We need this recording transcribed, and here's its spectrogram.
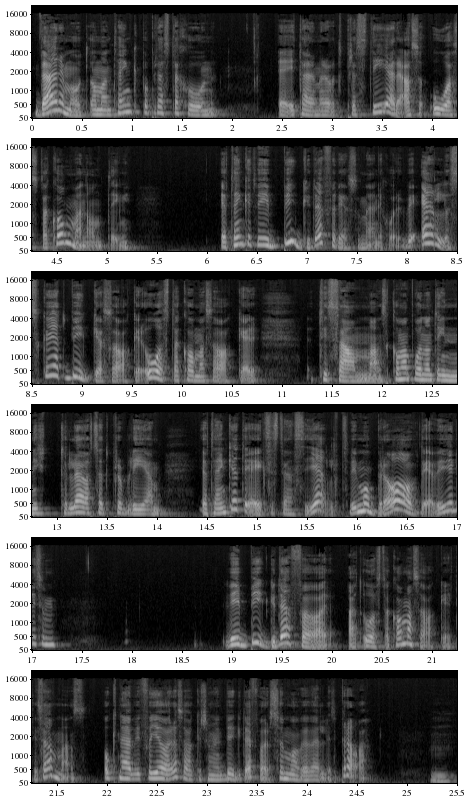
Däremot om man tänker på prestation eh, i termer av att prestera, alltså åstadkomma någonting. Jag tänker att vi är byggda för det som människor. Vi älskar ju att bygga saker, åstadkomma saker tillsammans, komma på någonting nytt, lösa ett problem. Jag tänker att det är existentiellt. Vi mår bra av det. Vi är, liksom, vi är byggda för att åstadkomma saker tillsammans. Och när vi får göra saker som vi är byggda för så mår vi väldigt bra. Mm.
